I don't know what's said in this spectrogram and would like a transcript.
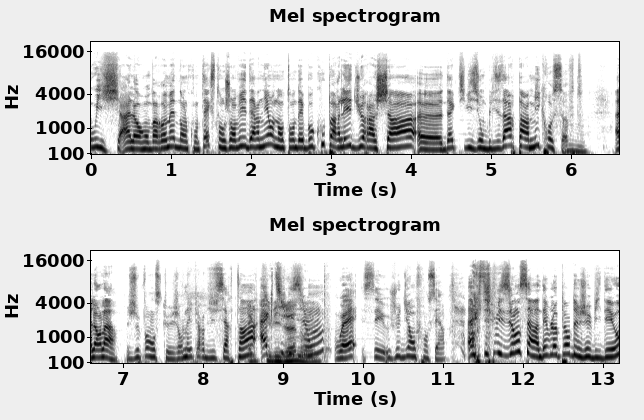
oui, alors on va remettre dans le contexte. En janvier dernier, on entendait beaucoup parler du rachat euh, d'Activision Blizzard par Microsoft. Alors là, je pense que j'en ai perdu certains. Activision, ouais, c'est, je dis en français. hein. Activision, c'est un développeur de jeux vidéo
